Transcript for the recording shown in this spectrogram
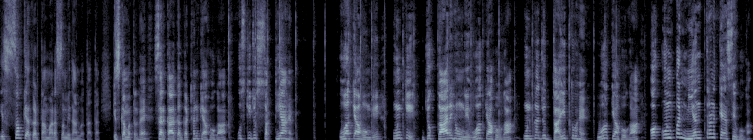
ये सब क्या करता हमारा संविधान बताता है। इसका मतलब है सरकार का गठन क्या होगा? उसकी जो शक्तियाँ हैं वह क्या होंगे? उनके जो कार्य होंगे, वह क्या होगा? उनका जो दायित्व है, वह क्या होगा? और उन पर नियंत्रण कैसे होगा?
